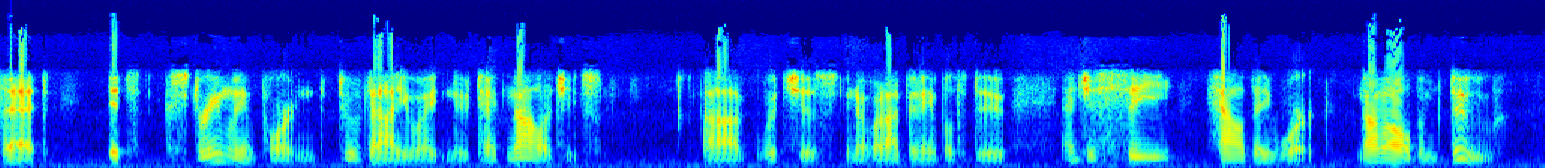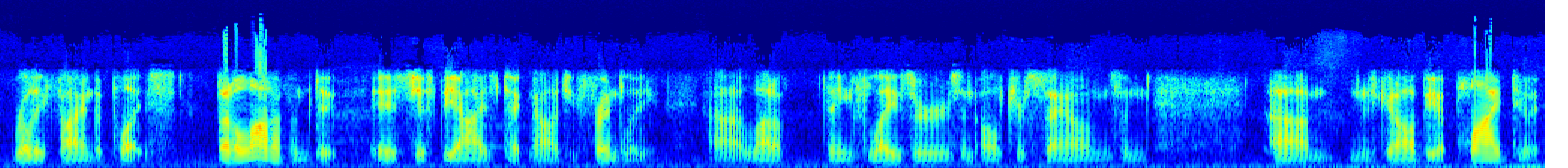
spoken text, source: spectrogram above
that it's extremely important to evaluate new technologies, uh, which is you know what I've been able to do, and just see how they work. Not all of them do really find a place, but a lot of them do. It's just the eye is technology friendly. Uh, a lot of things, lasers and ultrasounds, and um, can all be applied to it.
